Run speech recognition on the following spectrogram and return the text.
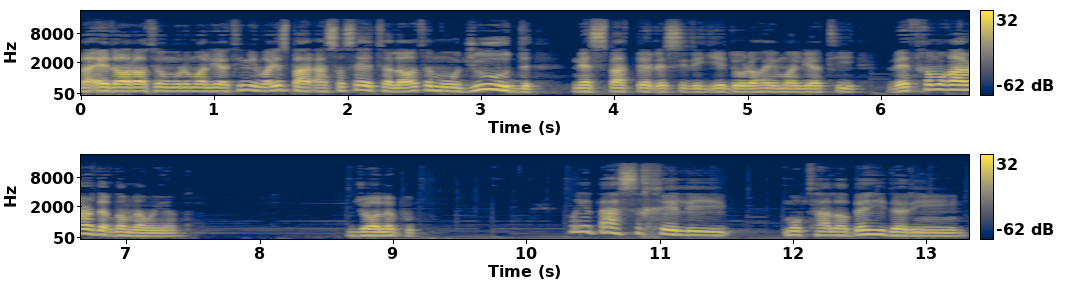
و ادارات امور مالیاتی میبایست بر اساس اطلاعات موجود نسبت به رسیدگی دوره های مالیاتی وفق مقررات اقدام نمایند. جالب بود. ما یه بحث خیلی مبتلا بهی داریم.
